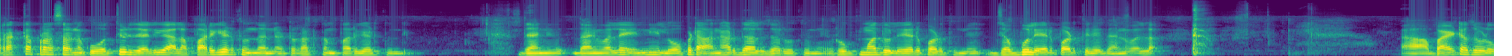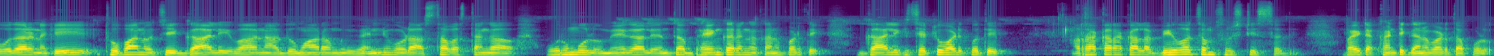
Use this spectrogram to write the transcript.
రక్త ప్రసరణకు ఒత్తిడి జరిగి అలా పరిగెడుతుంది అన్నట్టు రక్తం పరిగెడుతుంది. దాని దానివల్ల ఎన్ని లోపల అనర్థాలు జరుగుతున్నాయి. రుగ్మతులు ఏర్పడుతున్నాయి. జబ్బులు ఏర్పడుతున్నాయి దానివల్ల బయట చూడు ఉదాహరణకి తుఫాన్ వచ్చి గాలి వాన దుమారం ఇవన్నీ కూడా అస్తవ్యస్తంగా ఉరుములు మేఘాలు ఎంత భయంకరంగా కనపడతాయి. గాలికి చెట్లు పడిపోతాయి. రకరకాల బీభత్సం సృష్టిస్తుంది. బయట కంటికి కనబడతప్పుడు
